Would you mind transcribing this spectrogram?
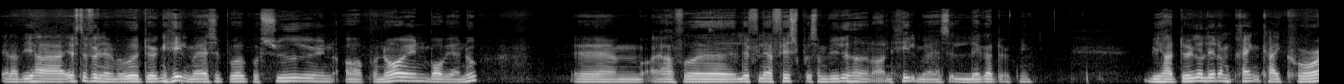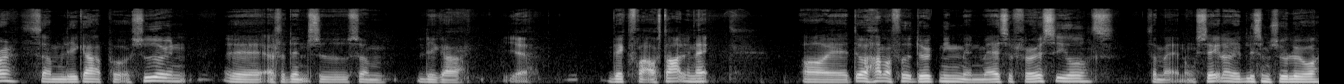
eller vi har efterfølgende været ude at dykke en hel masse, både på Sydøen og på Nordøen, hvor vi er nu. Øhm, og jeg har fået lidt flere fisk på samvittigheden, og en hel masse lækker dykning. Vi har dykket lidt omkring Kaikoura, som ligger på Sydøen, øh, altså den side, som ligger ja, væk fra Australien af. Og øh, det var hammerfed dykning med en masse fur seals, som er nogle sæler, lidt ligesom søløver.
